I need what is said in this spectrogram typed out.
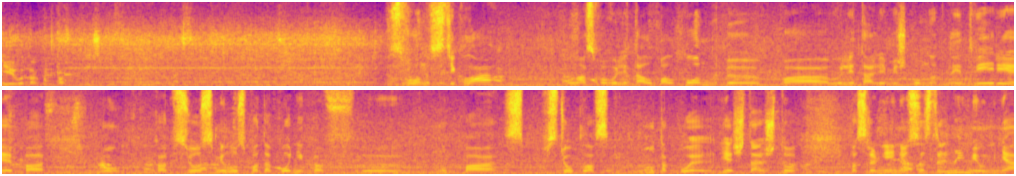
Не, вот так вот. по- звон стекла, у нас повылетал балкон, э, повылетали межкомнатные двери, по, ну, все смело с подоконников, э, ну, по стекла, ну, такое. Я считаю, что по сравнению с остальными у меня,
